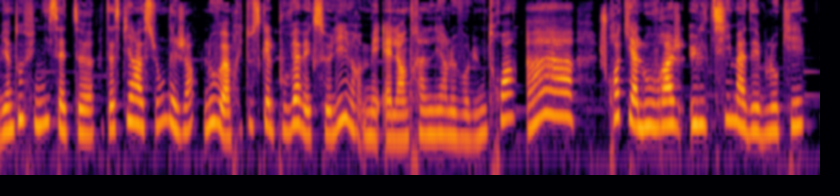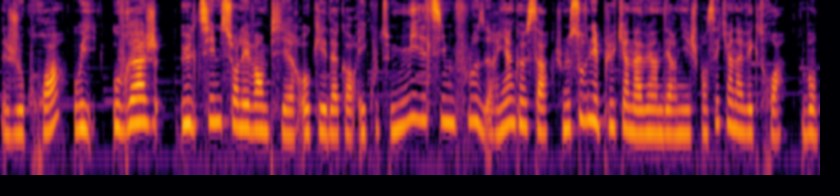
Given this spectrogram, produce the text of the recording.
bientôt fini cette, euh, aspiration déjà. Louve a appris tout ce qu'elle pouvait avec ce livre, mais elle est en train de lire le volume 3. Ah, je crois qu'il y a l'ouvrage ultime à débloquer, je crois. Oui, ouvrage ultime sur les vampires. Ok, d'accord. Il coûte 1000 simflouz, rien que ça. Je me souvenais plus qu'il y en avait un dernier, je pensais qu'il y en avait que 3. Bon,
